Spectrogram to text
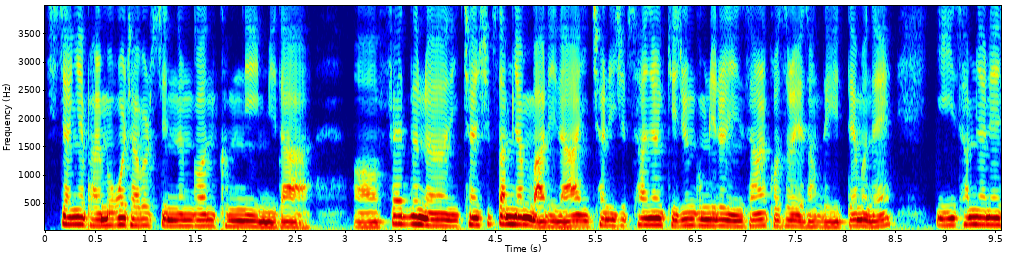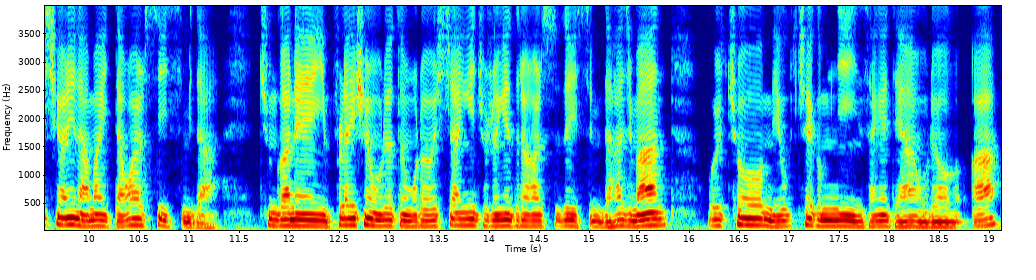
시장의 발목을 잡을 수 있는 건 금리입니다. 어, 페드는 2013년 말이나 2024년 기준금리를 인상할 것으로 예상되기 때문에 이 3년의 시간이 남아 있다고 할 수 있습니다. 중간에 인플레이션 우려 등으로 시장이 조정에 들어갈 수도 있습니다. 하지만 올 초 미국채 금리 인상에 대한 우려가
